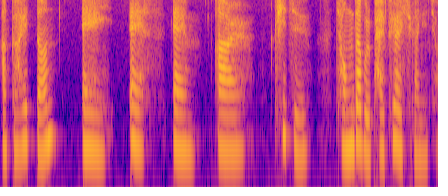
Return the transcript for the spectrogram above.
아까 했던 A S M R 퀴즈 정답을 발표할 시간이죠.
